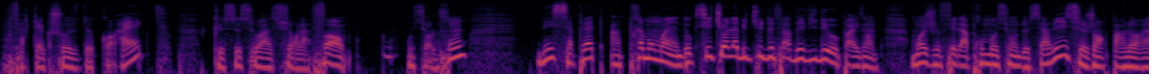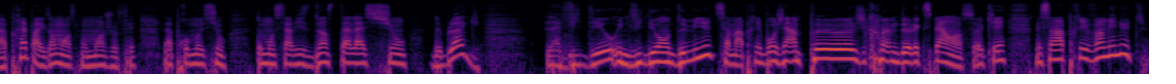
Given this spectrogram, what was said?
faut faire quelque chose de correct, que ce soit sur la forme ou sur le fond. Mais ça peut être un très bon moyen. Donc si tu as l'habitude de faire des vidéos, par exemple, moi je fais la promotion de services, j'en reparlerai après. Par exemple, en ce moment, je fais la promotion de mon service d'installation de blog la vidéo, une vidéo en deux minutes, ça m'a pris, bon j'ai un peu, j'ai quand même de l'expérience, ok, mais ça m'a pris 20 minutes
